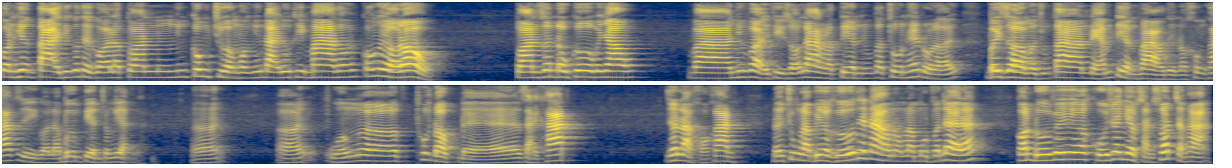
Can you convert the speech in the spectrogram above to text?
còn hiện tại thì có thể gọi là toàn những công trường hoặc những đại đô thị ma thôi có người ở đâu toàn dân đầu cơ với nhau. Và như vậy thì rõ ràng là tiền chúng ta chôn hết rồi đấy. Bây giờ mà chúng ta ném tiền vào thì nó không khác gì gọi là bơm tiền cho nghiện. Đấy, đấy. uống uh, thuốc độc để giải khát. Rất là khó khăn. Nói chung là bìa gỡ thế nào nó là một vấn đề đấy. Còn đối với ờ, khối doanh nghiệp sản xuất chẳng hạn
